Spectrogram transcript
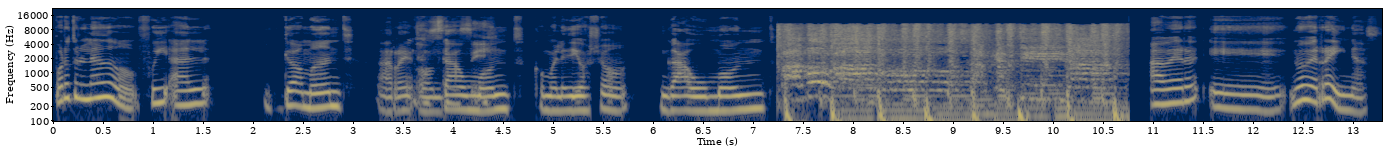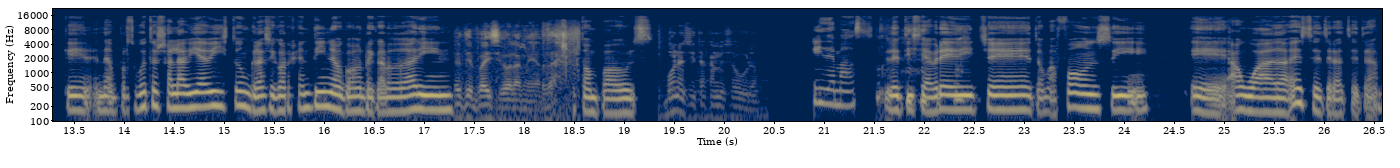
Por otro lado, fui al Gaumont, arre, o Sí, sí. Gaumont, como le digo yo, Gaumont. A ver eh, Nueve Reinas, que por supuesto ya la había visto, un clásico argentino con Ricardo Darín, Este país se va a la mierda. Tom Pauls, Vos necesitas cambio seguro. Y demás. Leticia Brediche, Tomás Fonsi, eh, Aguada, etcétera, etcétera.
